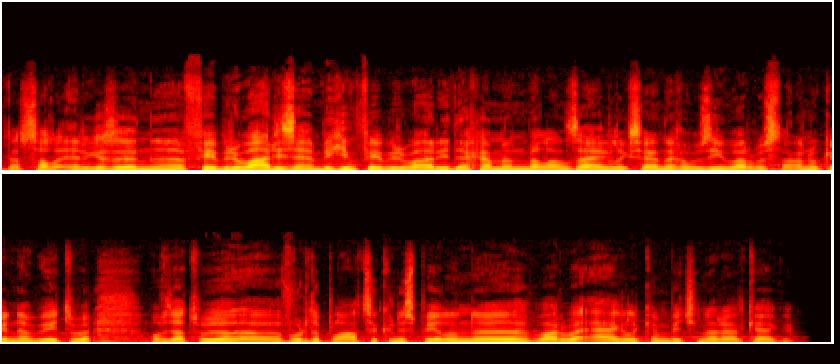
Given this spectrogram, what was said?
Dat zal ergens in februari zijn, begin februari. Dat gaat mijn balans eigenlijk zijn. Dan gaan we zien waar we staan ook. En dan weten we of dat we voor de plaatsen kunnen spelen waar we eigenlijk een beetje naar uitkijken.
